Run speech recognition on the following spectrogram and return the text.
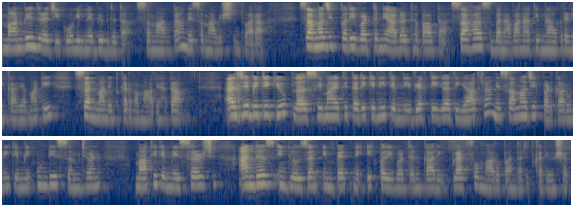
માનવેન્દ્રજી ગોહિલને વિવિધતા સમાનતા અને સમાવેશ દ્વારા સામાજિક પરિવર્તનને આગળ ધપાવતા સાહસ બનાવવાના તેમના અગ્રણી કાર્ય માટે સન્માનિત કરવામાં આવ્યા હતા એલજીબીટીક્યુ પ્લસ હિમાયતી તરીકેની તેમની વ્યક્તિગત યાત્રા અને સામાજિક પડકારોની તેમની ઊંડી સમજણમાંથી તેમને સર્ચ એન્ડર્સ ઇન્ક્લુઝન ઇમ્પેક્ટને એક પરિવર્તનકારી પ્લેટફોર્મમાં રૂપાંતરિત કર્યું છે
